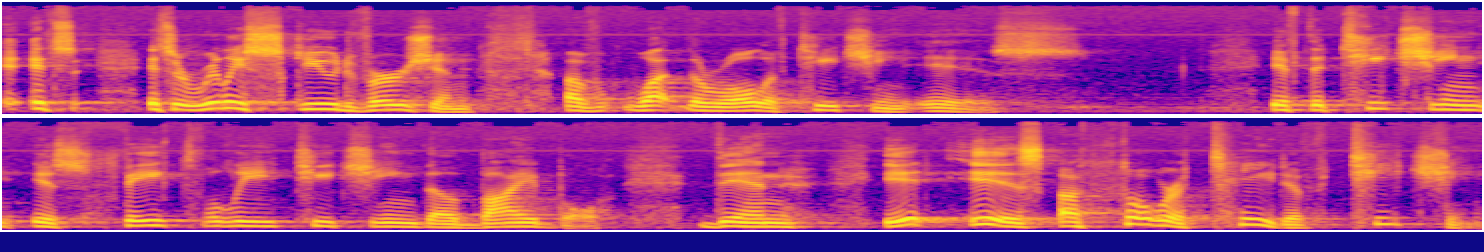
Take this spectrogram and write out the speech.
it's, it's a really skewed version of what the role of teaching is. If the teaching is faithfully teaching the Bible, then it is authoritative teaching.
